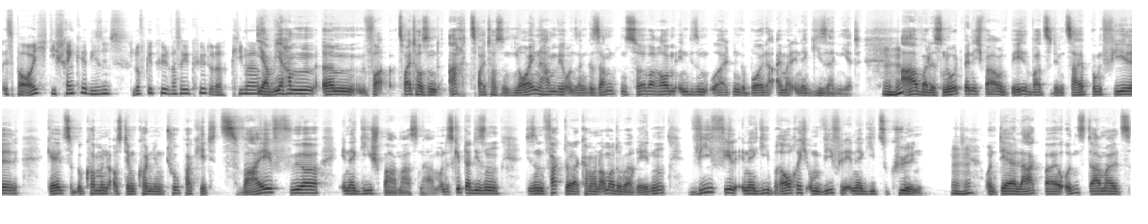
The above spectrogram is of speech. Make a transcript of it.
ist bei euch die Schränke, die sind luftgekühlt, wassergekühlt oder Klima? Ja, wir haben ähm, vor 2008, 2009 haben wir unseren gesamten Serverraum in diesem uralten Gebäude einmal energiesaniert. Mhm. A, weil es notwendig war und B, war zu dem Zeitpunkt viel Geld zu bekommen aus dem Konjunkturpaket 2 für Energiesparmaßnahmen. Und es gibt da diesen, diesen Faktor, da kann man auch mal drüber reden, wie viel Energie brauche ich, um wie viel Energie zu kühlen. Mhm. Und der lag bei uns damals,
